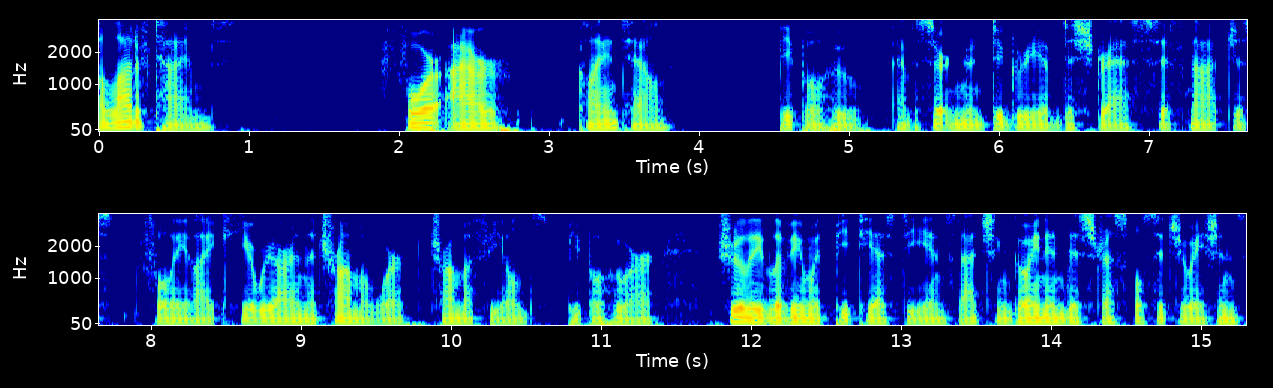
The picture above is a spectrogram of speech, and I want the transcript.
A lot of times, for our clientele, people who have a certain degree of distress, if not just fully like here we are in the trauma work, trauma fields, people who are truly living with PTSD and such and going into stressful situations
